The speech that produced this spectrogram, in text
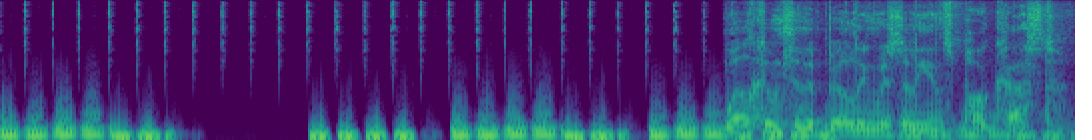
Welcome to the Building Resilience podcast,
